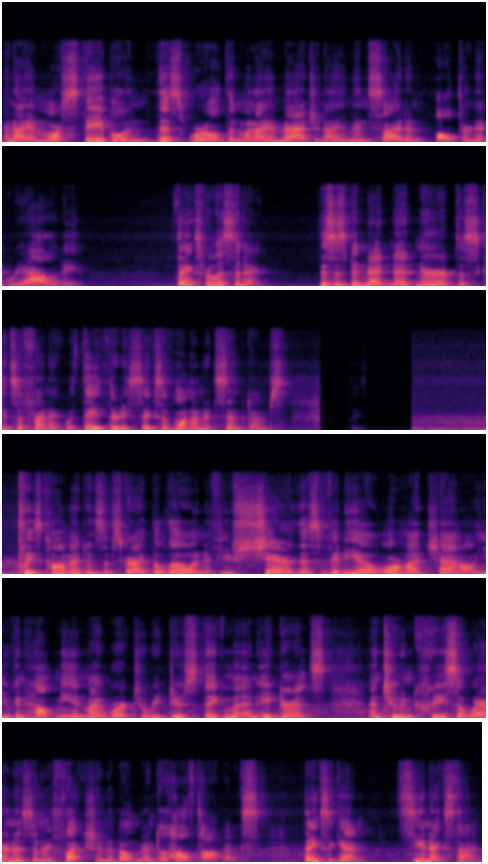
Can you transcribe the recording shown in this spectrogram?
and I am more stable in this world than when I imagine I am inside an alternate reality. Thanks for listening. This has been Ned Ned Nerb, the schizophrenic, with day 36 of 100 symptoms. Please comment and subscribe below, and if you share this video or my channel, you can help me in my work to reduce stigma and ignorance and to increase awareness and reflection about mental health topics. Thanks again. See you next time.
